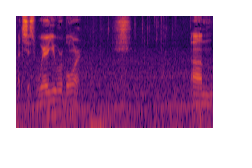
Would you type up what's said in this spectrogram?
That's just where you were born. Um,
